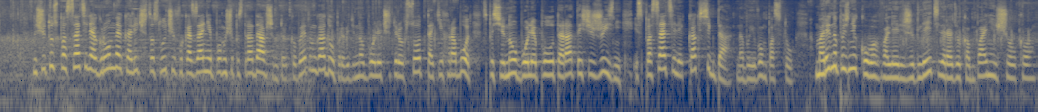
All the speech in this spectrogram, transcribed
На счету спасателей огромное количество случаев оказания помощи пострадавшим. Только в этом году проведено более 400 таких работ. Спасено более полутора тысяч жизней. И спасатели, как всегда, на боевом посту. Марина Позднякова, Валерий Жиглей, телерадиокомпания «Щелково».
